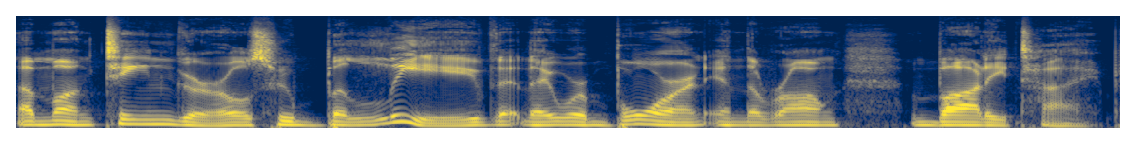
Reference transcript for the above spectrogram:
among teen girls who believe that they were born in the wrong body type.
